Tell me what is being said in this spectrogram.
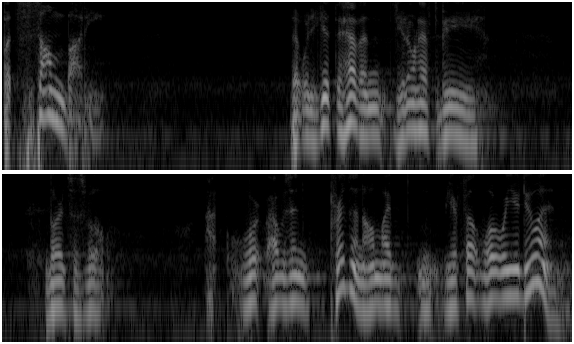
But somebody that when you get to heaven, you don't have to be. Lord says, Well, I, I was in prison all my. your felt, what were you doing?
